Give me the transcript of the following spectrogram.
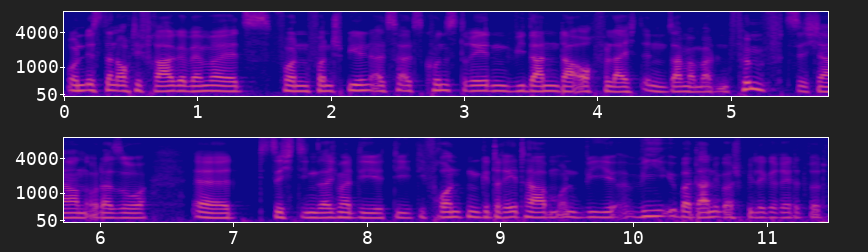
Und ist dann auch die Frage, wenn wir jetzt von, von Spielen als, als Kunst reden, wie dann da auch vielleicht in, sagen wir mal, in 50 Jahren oder so äh, sich die, sag ich mal, die, die, die Fronten gedreht haben und wie, wie über dann über Spiele geredet wird.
